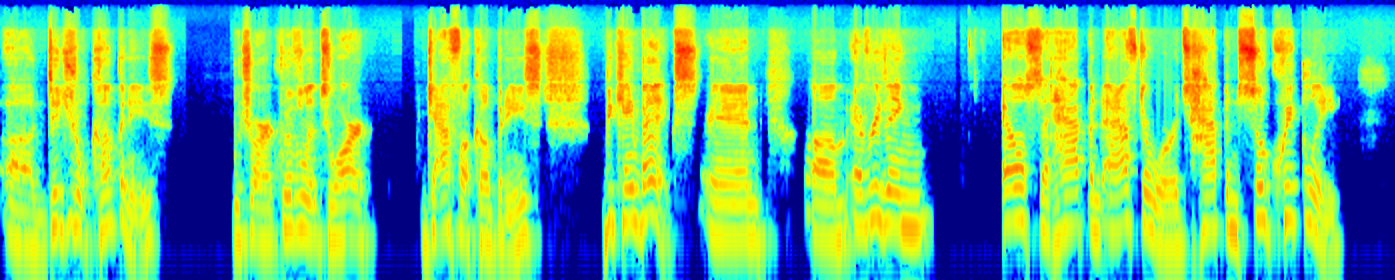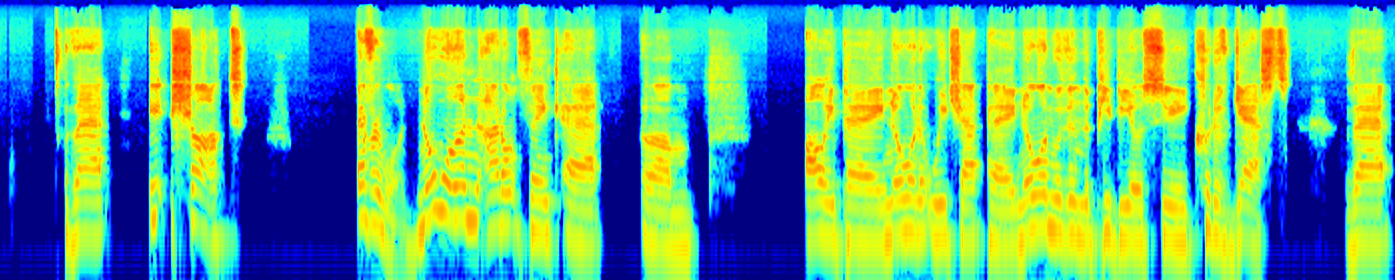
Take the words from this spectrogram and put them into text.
uh, digital companies, which are equivalent to our GAFA companies, became banks. And um, everything else that happened afterwards happened so quickly that it shocked everyone. No one, I don't think, at um, Alipay, no one at WeChat Pay, no one within the PBOC could have guessed that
